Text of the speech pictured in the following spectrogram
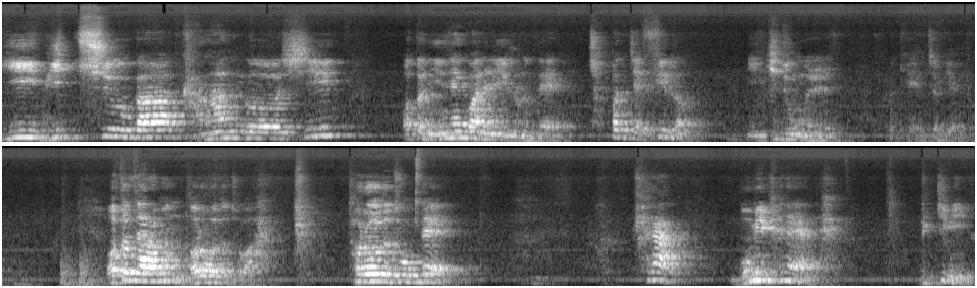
이 미추가 강한 것이 어떤 인생관을 이루는데 첫 번째 필러 이 기둥을 그렇게 저기 해요. 어떤 사람은 더러워도 좋아. 더러워도 좋은데 쾌락 몸이 편해야 돼. 느낌이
